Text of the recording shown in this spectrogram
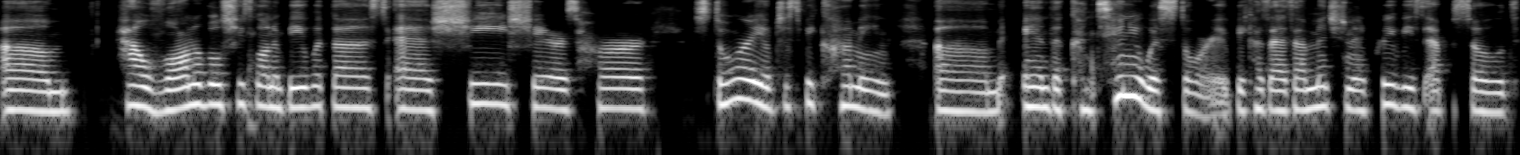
um, how vulnerable she's going to be with us as she shares her story of just becoming um, and the continuous story. Because as I mentioned in previous episodes,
